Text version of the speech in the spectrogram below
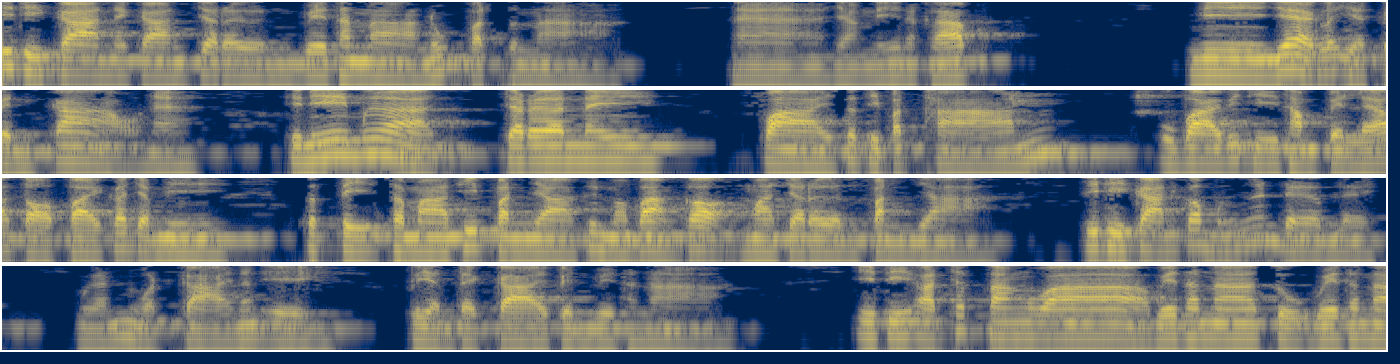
วิธีการในการเจริญเวทนานุปัสสนานะอย่างนี้นะครับ มีแยกละเอียดเป็นเก้านะ ทีนี้เมื่อเจริญในฝ่ายสติปัฏฐาน อุบายวิธีทำเป็นแล้วต่อไปก็จะมีสติสมาธิปัญญาขึ้นมาบ้างก็มาเจริญปัญญา วิธีการก็เหมือนเดิมเลย เหมือนหมวดกายนั่นเอง เปลี่ยนแต่กายเป็นเวทนา อิติอัจฉตังวา เวทนาสุเวทนา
